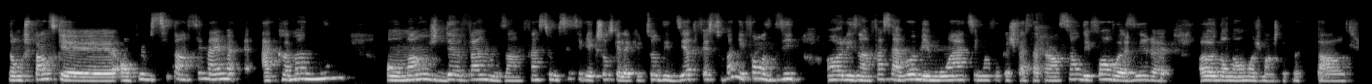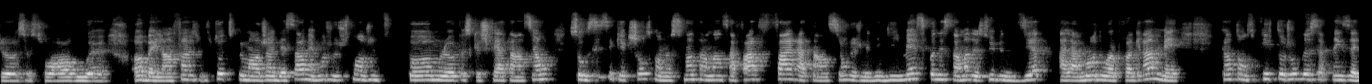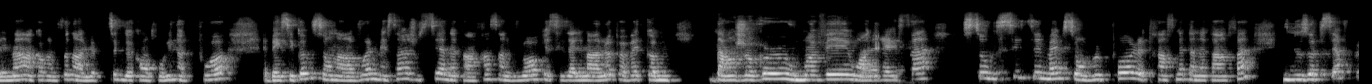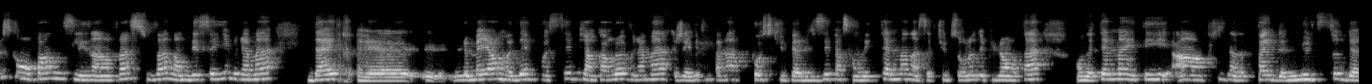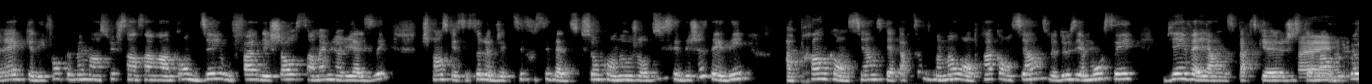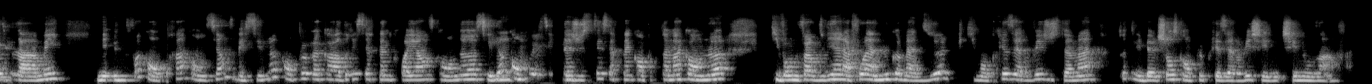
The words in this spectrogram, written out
Donc, je pense qu'on peut aussi penser même à comment nous, on mange devant nos enfants. Ça aussi, c'est quelque chose que la culture des diètes fait souvent. Des fois, on se dit, oh, les enfants, ça va, mais moi, tu sais, moi, il faut que je fasse attention. Des fois, on va dire, oh, non, non, moi, je ne mangerai pas de pâtes, là, ce soir. Ou, ah, oh, ben, l'enfant, toi, tu peux manger un dessert, mais moi, je veux juste manger une petite pomme, là, parce que je fais attention. Ça aussi, c'est quelque chose qu'on a souvent tendance à faire, faire attention. Je mets des guillemets, c'est pas nécessairement de suivre une diète à la mode ou un programme, mais quand on se prive toujours de certains aliments, encore une fois, dans l'optique de contrôler notre poids, eh c'est comme si on envoie le message aussi à notre enfant sans le vouloir que ces aliments-là peuvent être comme dangereux ou mauvais ou engraissants. Ça aussi, même si on ne veut pas le transmettre à notre enfant, ils nous observent plus qu'on pense, les enfants, souvent. Donc, d'essayer vraiment d'être euh, le meilleur modèle possible. Puis encore là, vraiment, j'invite les parents à ne pas se culpabiliser parce qu'on est tellement dans cette culture-là depuis longtemps. On a tellement été emplis dans notre tête de multitude de règles que des fois, on peut même en suivre sans s'en rendre compte, dire ou faire des choses sans même le réaliser. Je pense que c'est ça l'objectif aussi de la discussion qu'on a aujourd'hui, c'est déjà d'aider à prendre conscience. Et à partir du moment où on prend conscience, le deuxième mot, c'est bienveillance, parce que justement, on ne veut pas se blâmer. Mais une fois qu'on prend conscience, ben, c'est là qu'on peut recadrer certaines croyances qu'on a, c'est là qu'on mm-hmm. peut essayer d'ajuster certains comportements qu'on a qui vont nous faire du bien à la fois à nous comme adultes, puis qui vont préserver justement toutes les belles choses qu'on peut préserver chez, chez nos enfants.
